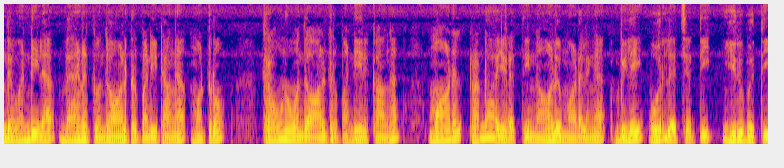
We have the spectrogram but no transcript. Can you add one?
இந்த வண்டியில் பேனட் வந்து ஆல்ட்ரு பண்ணிட்டாங்க. மற்றும் க்ரௌனும் வந்து ஆல்ட்ரு பண்ணியிருக்காங்க. மாடல் ரெண்டாயிரத்தி நாலு மாடலுங்க விலை ஒரு லட்சத்தி இருபத்தி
